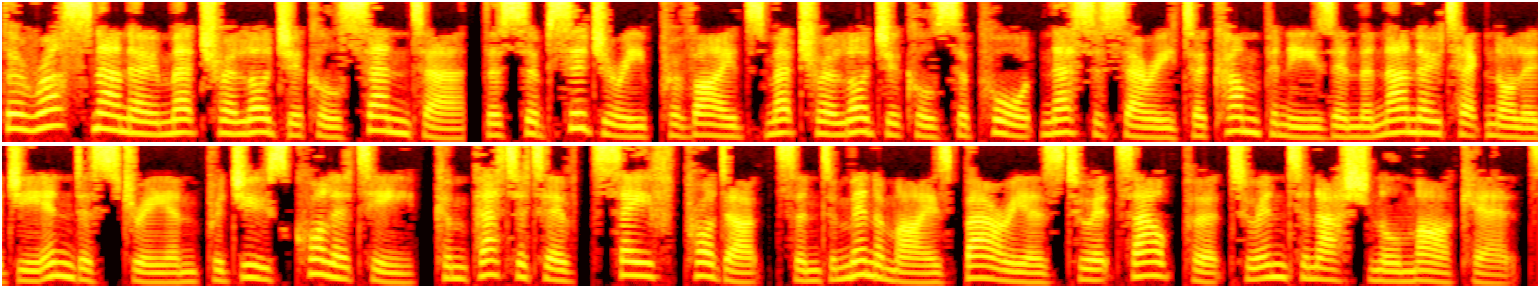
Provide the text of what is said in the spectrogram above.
The Rusnano Metrological Center, the subsidiary provides metrological support necessary to companies in the nanotechnology industry and produce quality, competitive, safe products and to minimize barriers to its output to international markets.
